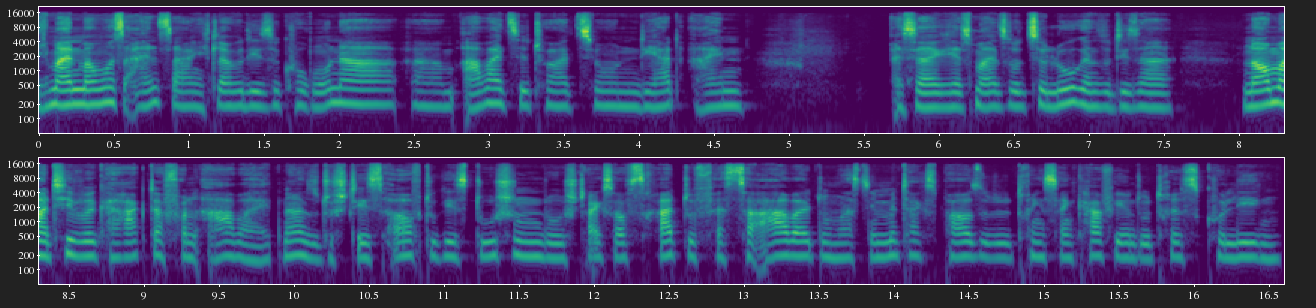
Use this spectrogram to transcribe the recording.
Ich meine, man muss eins sagen, ich glaube, diese Corona-Arbeitssituation, ähm, die hat ein, ich sage jetzt mal als Soziologin, so dieser normative Charakter von Arbeit. Ne? Also du stehst auf, du gehst duschen, du steigst aufs Rad, du fährst zur Arbeit, du machst die Mittagspause, du trinkst deinen Kaffee und du triffst Kollegen.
